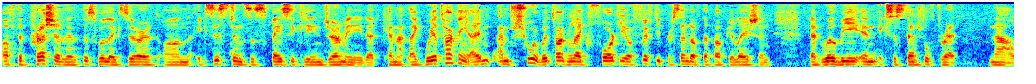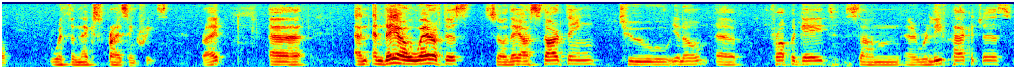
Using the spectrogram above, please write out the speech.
of the pressure that this will exert on existences basically in Germany that cannot, like we're talking, I'm, I'm sure we're talking like 40 or 50% of the population that will be in existential threat now with the next price increase, right? Uh, and, and they are aware of this, so they are starting to, you know, uh, propagate some uh, relief packages.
